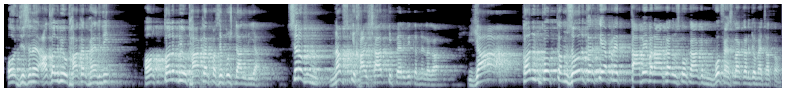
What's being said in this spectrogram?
اور جس نے عقل بھی اٹھا کر پھینک دی اور قلب بھی اٹھا کر پسے پش ڈال دیا، صرف نفس کی خواہشات کی پیروی کرنے لگا۔ یا قلب کو کمزور کر کے اپنے تابے بنا کر اس کو کہا کہ وہ فیصلہ کر جو میں چاہتا ہوں۔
